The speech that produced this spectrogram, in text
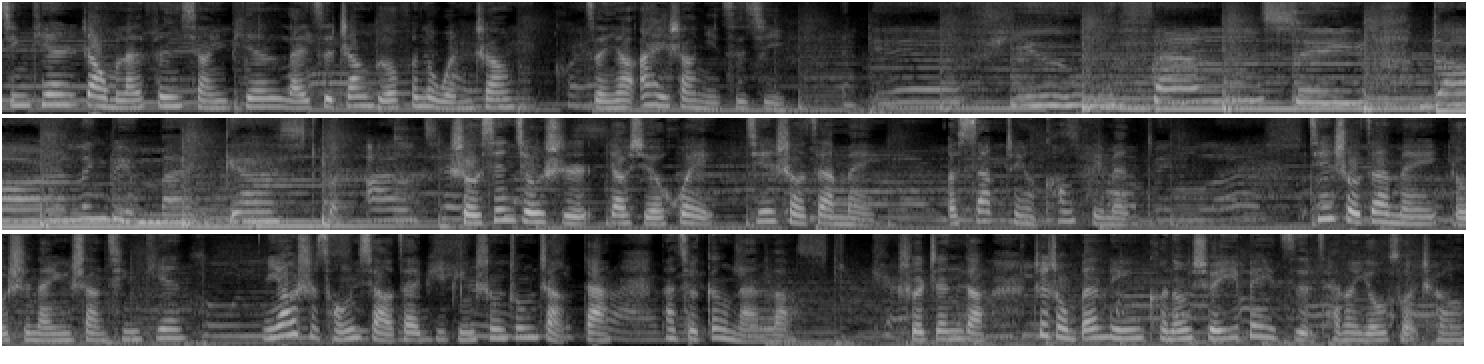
今天让我们来分享一篇来自张德芬的文章：怎样爱上你自己。首先就是要学会接受赞美，accepting a compliment。接受赞美有时难于上青天，你要是从小在批评声中长大，那就更难了。说真的，这种本领可能学一辈子才能有所成，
